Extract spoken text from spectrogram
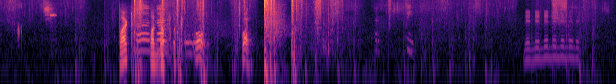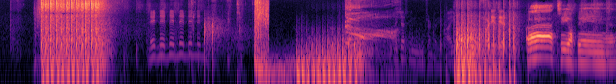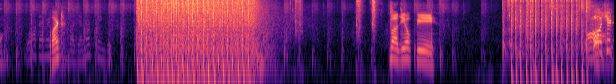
What? What the fuck? oh what Ned, Ned, Ned, Ned, Ned, Ned, Ned. Ned, Ned, Ned, Ned, Ned, Ned, Ned. In front of you. I. Somebody is ah three of them What am I What? I'm not playing good. Paji OP. Oh shit!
